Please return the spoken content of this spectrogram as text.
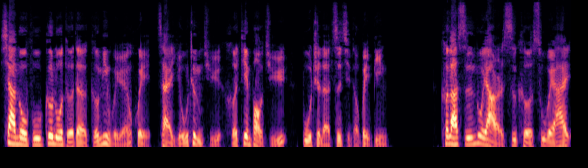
夏诺夫哥罗德的革命委员会在邮政局和电报局布置了自己的卫兵。克拉斯诺亚尔斯克苏维埃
